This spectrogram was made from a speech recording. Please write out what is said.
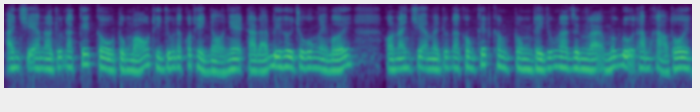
Anh chị em nào chúng ta kết cầu trùng máu thì chúng ta có thể nhỏ nhẹ thả đá bi hơi cho khung ngày mới. Còn anh chị em nào chúng ta không kết không trùng thì chúng ta dừng lại ở mức độ tham khảo thôi.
